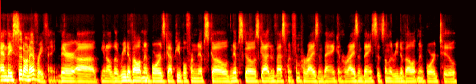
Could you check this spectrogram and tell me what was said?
and they sit on everything. They're, uh, you know, the redevelopment board's got people from NIPSCO. NIPSCO's got investment from Horizon Bank, and Horizon Bank sits on the redevelopment board too.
